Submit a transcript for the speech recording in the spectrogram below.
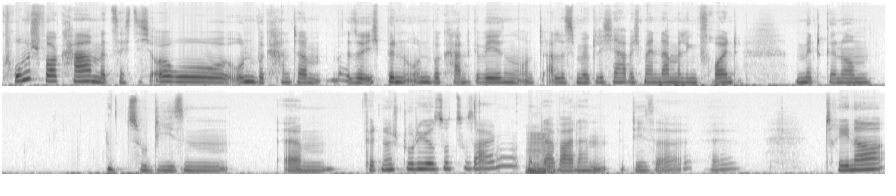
komisch vorkam mit 60 Euro, unbekannter, also ich bin unbekannt gewesen und alles Mögliche, habe ich meinen damaligen Freund mitgenommen zu diesem ähm, Fitnessstudio sozusagen. Und Mhm. da war dann dieser äh, Trainer,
